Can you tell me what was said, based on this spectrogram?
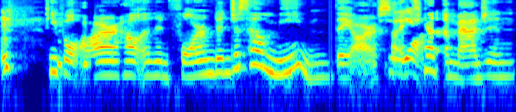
people are, how uninformed, and just how mean they are. So Yeah. I can't imagine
